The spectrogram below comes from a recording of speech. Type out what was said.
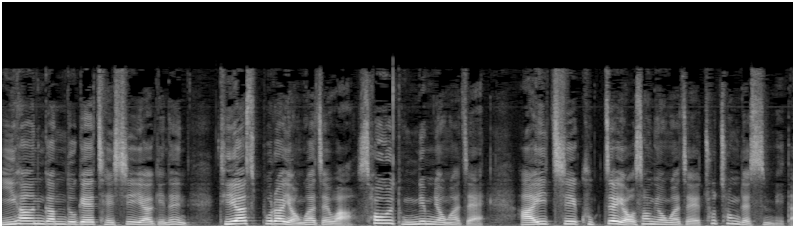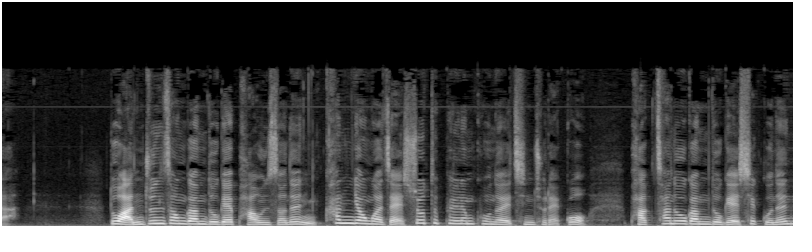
이하은 감독의 제시 이야기는 디아스포라 영화제와 서울 독립 영화제, 아이치 국제 여성 영화제에 초청됐습니다. 또 안준성 감독의 바운서는 칸 영화제 쇼트필름 코너에 진출했고 박찬호 감독의 식구는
